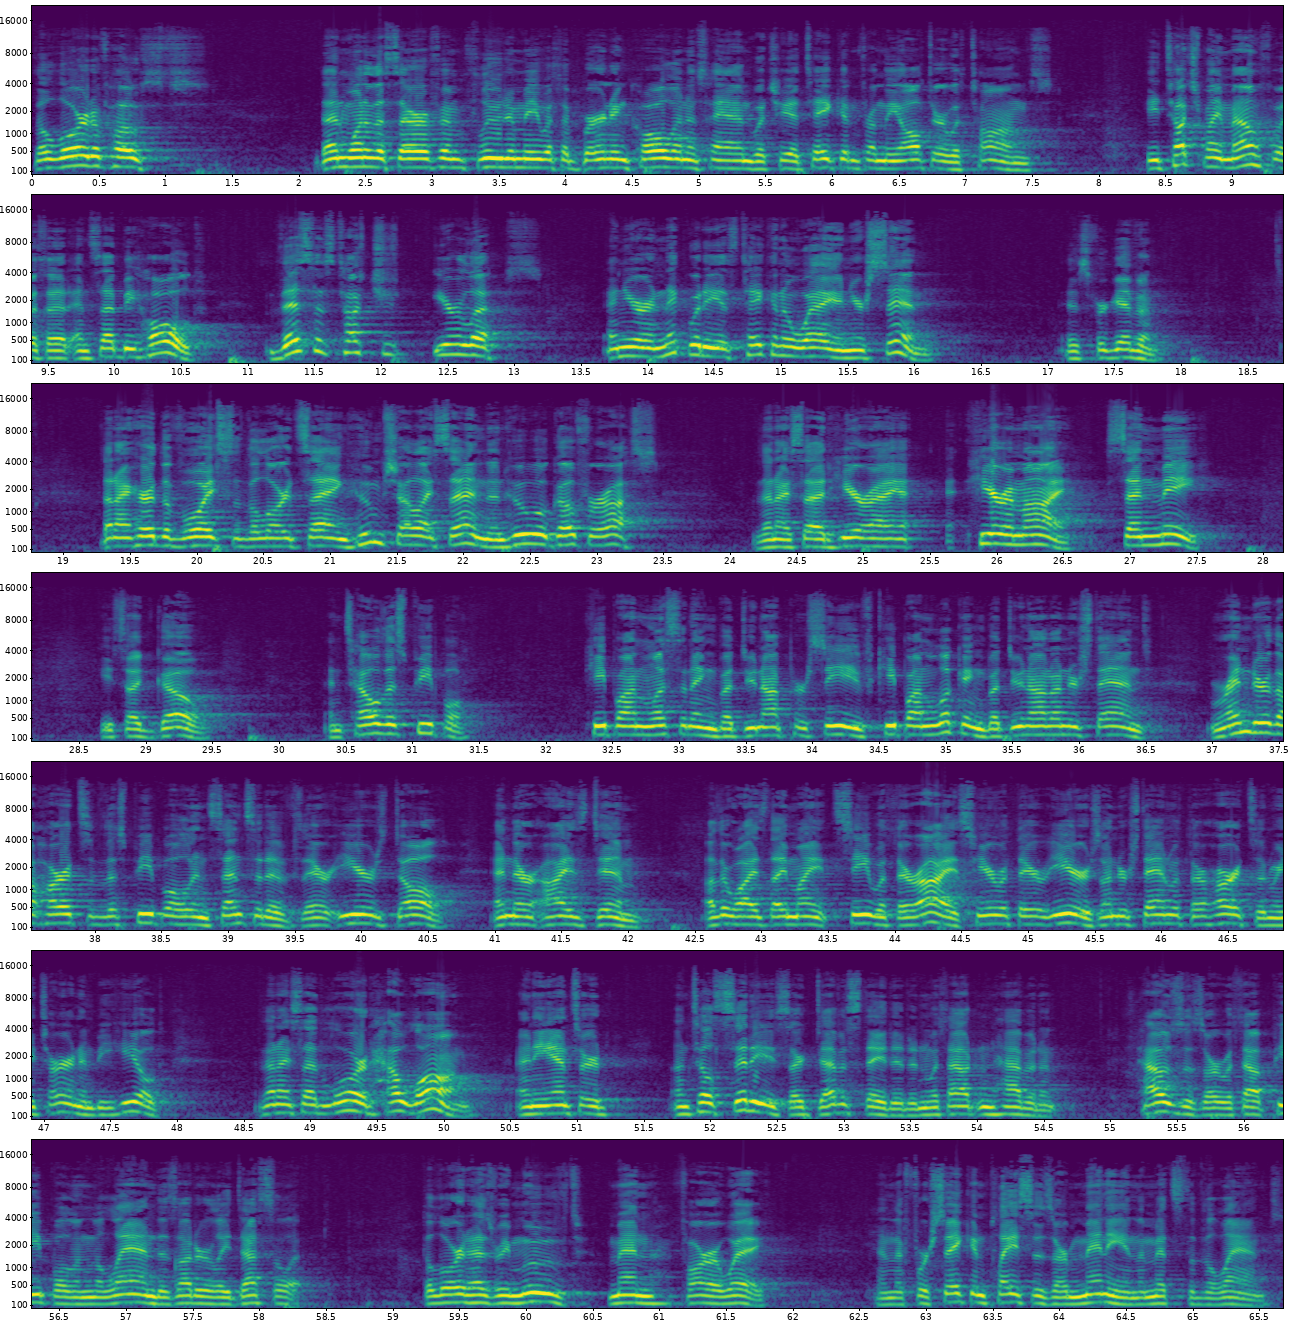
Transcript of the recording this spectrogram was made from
the Lord of hosts. Then one of the seraphim flew to me with a burning coal in his hand, which he had taken from the altar with tongs. He touched my mouth with it and said, Behold, this has touched your lips, and your iniquity is taken away, and your sin is forgiven. Then I heard the voice of the Lord saying, Whom shall I send, and who will go for us? Then I said, Here I here am I, send me. He said, Go and tell this people keep on listening, but do not perceive, keep on looking, but do not understand. Render the hearts of this people insensitive, their ears dull, and their eyes dim. Otherwise, they might see with their eyes, hear with their ears, understand with their hearts, and return and be healed. Then I said, Lord, how long? And he answered, Until cities are devastated and without inhabitant, houses are without people, and the land is utterly desolate. The Lord has removed men far away, and the forsaken places are many in the midst of the land.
